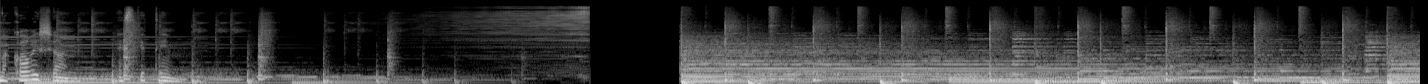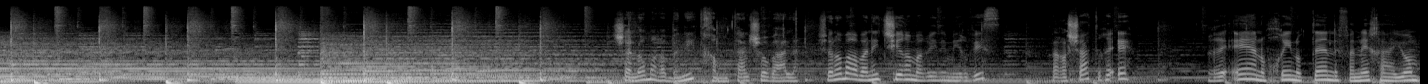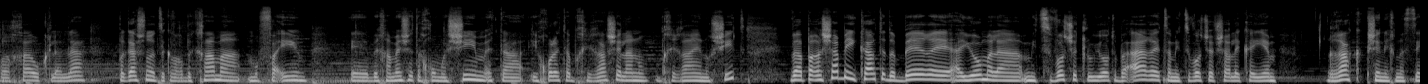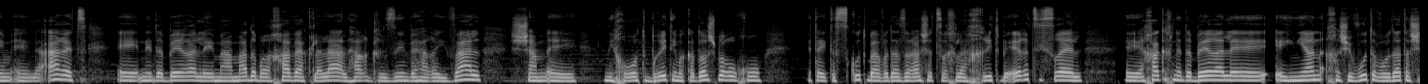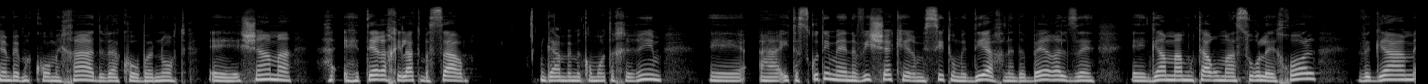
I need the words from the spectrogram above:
מקור ראשון, הסכתים. שלום הרבנית חמוטל שובל. שלום הרבנית שירה מריני מירביס, פרשת ראה. ראה אנוכי נותן לפניך היום ברכה וקללה. פגשנו את זה כבר בכמה מופעים אה, בחמשת החומשים, את היכולת הבחירה שלנו, הבחירה האנושית. והפרשה בעיקר תדבר אה, היום על המצוות שתלויות בארץ, המצוות שאפשר לקיים רק כשנכנסים אה, לארץ. אה, נדבר על אה, מעמד הברכה והקללה, על הר גריזים והר עיבל, שם נכרות ברית עם הקדוש ברוך הוא, את ההתעסקות בעבודה זרה שצריך להכרית בארץ ישראל. אה, אחר כך נדבר על אה, עניין חשיבות עבודת השם במקום אחד והקורבנות אה, שמה, היתר אכילת בשר גם במקומות אחרים. ההתעסקות עם נביא שקר, מסית ומדיח, נדבר על זה, גם מה מותר ומה אסור לאכול, וגם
